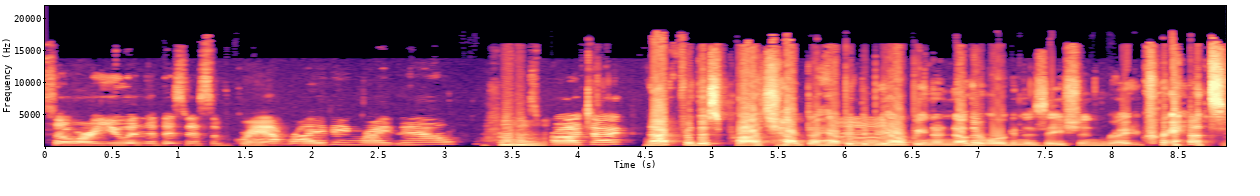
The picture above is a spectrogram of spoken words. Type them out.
So are you in the business of grant writing right now for this project? not for this project. I happen to be Mm. helping another organization write grants,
